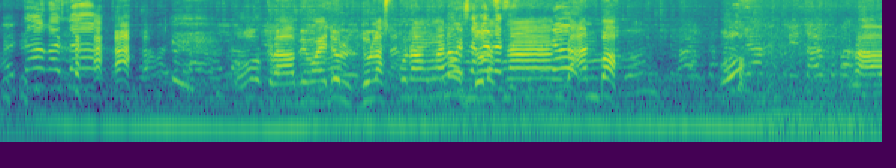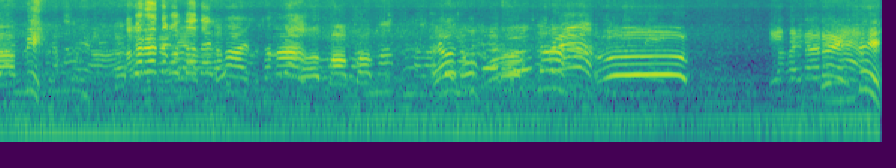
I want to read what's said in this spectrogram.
oh, grabe mga idol. Dulas po ng ano, dulas ng daan ba? Oh, grabe. Pakarat ako tatay. Pap. Ayun, oh. Oh. Pasakay,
